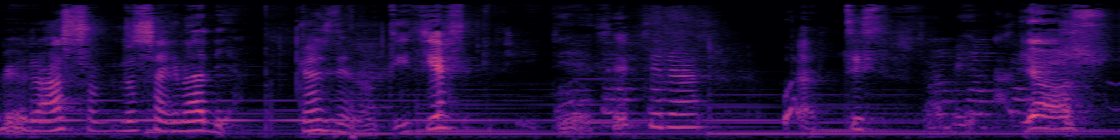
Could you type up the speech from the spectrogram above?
verás no Sagradia, podcast de noticias, etcétera. Bueno, adiós.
